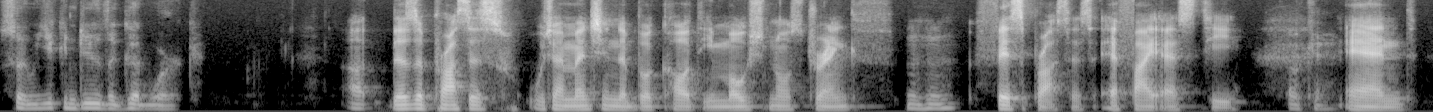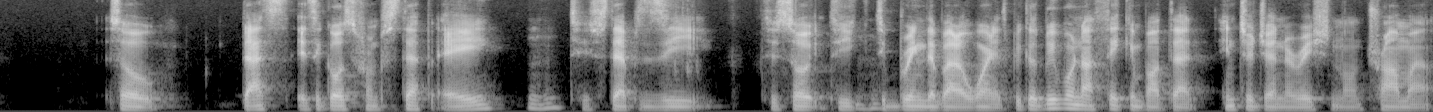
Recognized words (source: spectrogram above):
so you can do the good work? Uh, there's a process which I mentioned in the book called the emotional strength mm-hmm. FIST process, F I S T. Okay. And so that's it goes from step A mm-hmm. to step Z to so to, mm-hmm. to bring about awareness because people are not thinking about that intergenerational trauma.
